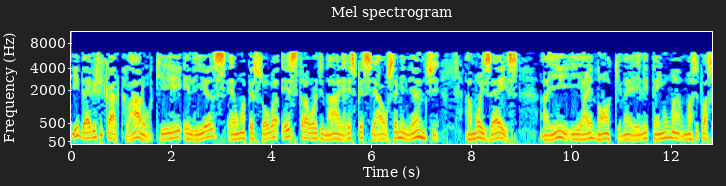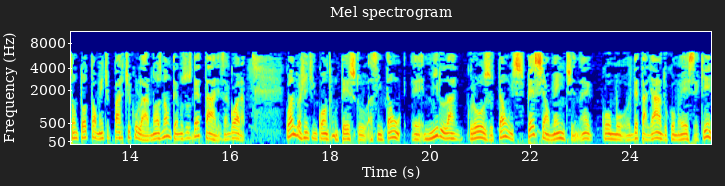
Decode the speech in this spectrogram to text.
e deve ficar claro que Elias é uma pessoa extraordinária, especial, semelhante a Moisés, aí e a Enoque, né? ele tem uma, uma situação totalmente particular. Nós não temos os detalhes. Agora, quando a gente encontra um texto assim tão é, milagroso, tão especialmente né, como detalhado como esse aqui,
